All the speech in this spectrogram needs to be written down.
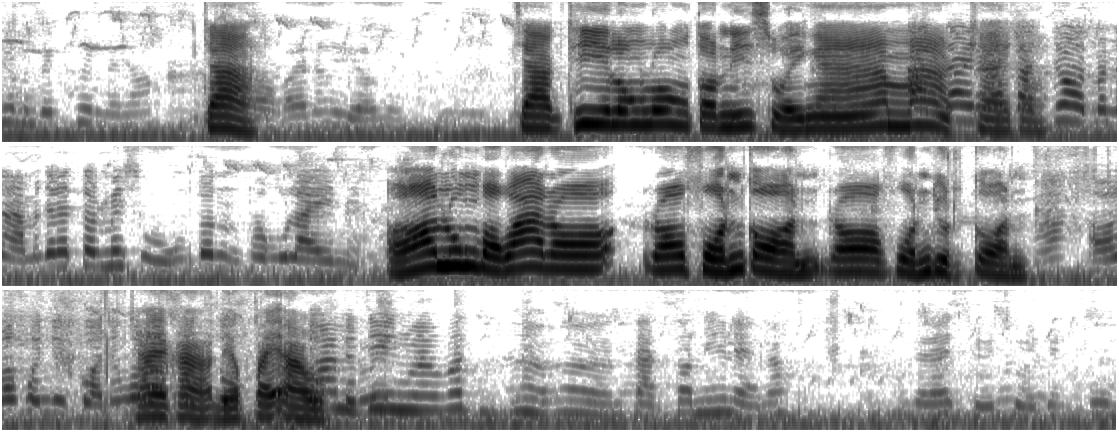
นี้มันจะขึ้นเลยเนาะจ้าดอกอะไรตั้งเหลืองเนี่ยจากที่โล่งๆตอนนี้สวยงามมากตัดใช่ได้นะตัค่ะดยอดมันอะมันจะได้ต้นไม่สูงต้นทองอุไรเนี่ยอ๋อลุงบอกว่ารอรอฝนก่อน รอฝนหยุดก่อนฮะเอาเราคนหยุดก่อนนึกว่าใช่ค่ะราฝนตกเดี๋ยวไปเอาตามจริงแล้วก็เออเออตัดตอนนี้แหละเนาะมันจะได้สวยๆเป็นพุ่ม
